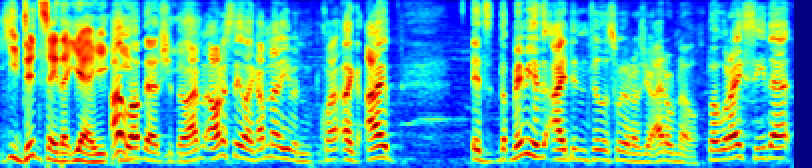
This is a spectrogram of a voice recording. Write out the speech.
he did say that. Yeah, he, I he- love that shit though. I'm honestly like I'm not even cla- like I. It's the, maybe I didn't feel this way when I was young. I don't know, but when I see that,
